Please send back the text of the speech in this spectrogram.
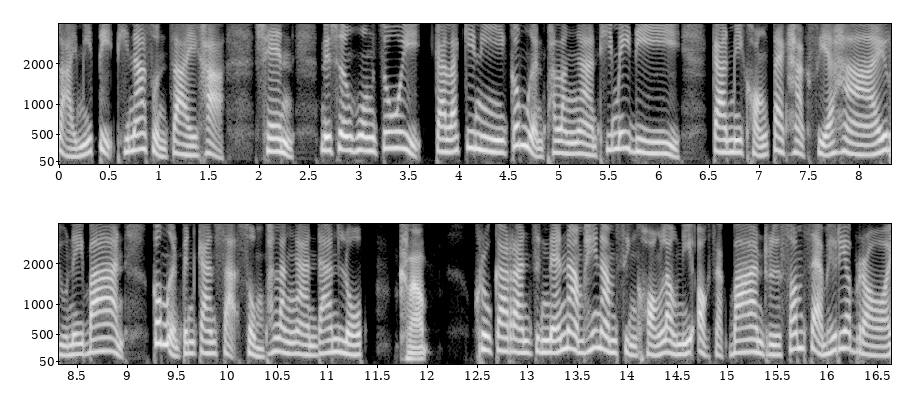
หลายมิติที่น่าสนใจค่ะ เช่น ในเชิงฮวงจุ้ย การละกินีก็เหมือนพลังงานที่ไม่ดี การมีของแตกหักเสียหายอยู่ในบ้าน ก็เหมือนเป็นการสะสมพลังงานด้านลบ ครับครูการันจึงแนะนำให้นำสิ่งของเหล่านี้ออกจากบ้านหรือซ่อมแซมให้เรียบร้อย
